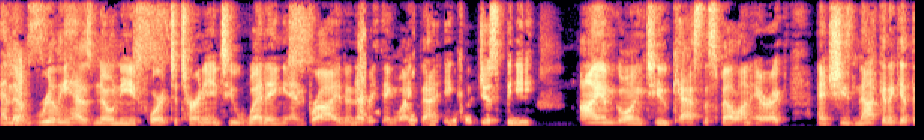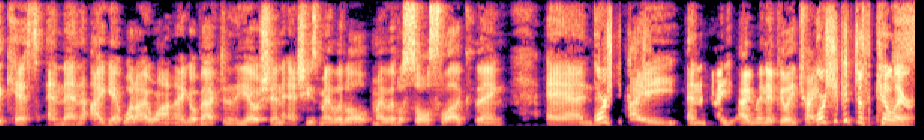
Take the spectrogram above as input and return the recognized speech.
And yes. that really has no need for it to turn into wedding and bride and everything like that. It could just be I am going to cast the spell on Eric, and she's not going to get the kiss, and then I get what I want. I go back to the ocean, and she's my little my little soul slug thing, and or she, I and I, I manipulate Triton. Or she could just kill Eric.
